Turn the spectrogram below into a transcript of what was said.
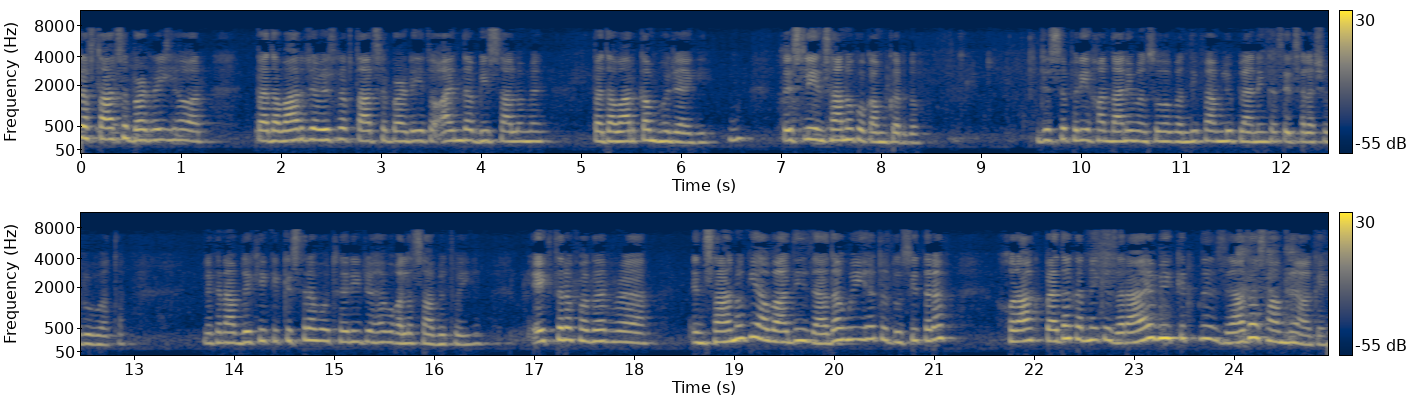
رفتار سے بڑھ رہی ہے اور پیداوار جب اس رفتار سے بڑھ رہی ہے، تو آئندہ بیس سالوں میں پیداوار کم ہو جائے گی۔ تو اس لیے انسانوں کو کم کر دو۔ جس سے پھر یہ خاندانی منصوبہ بندی فیملی پلاننگ کا سلسلہ شروع ہوا تھا۔ لیکن آپ دیکھیے کہ کس طرح وہ تھیری جو ہے وہ غلط ثابت ہوئی ہے۔ ایک طرف اگر انسانوں کی آبادی زیادہ ہوئی ہے تو دوسری طرف خوراک پیدا کرنے کے ذرائع بھی کتنے زیادہ سامنے آ گئے۔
